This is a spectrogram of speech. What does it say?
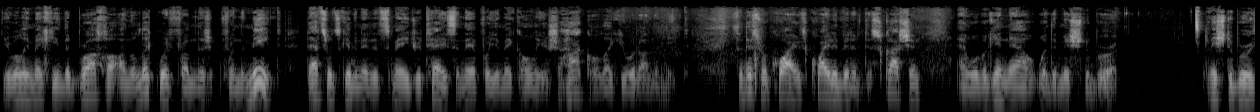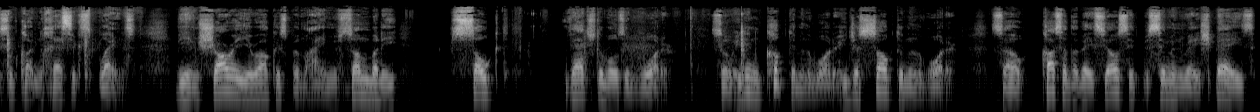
you're really making the bracha on the liquid from the from the meat. That's what's giving it its major taste, and therefore you make only a shahakol like you would on the meat. So this requires quite a bit of discussion, and we'll begin now with the Mishnah Berurah. Mishnah Berurah Sivkot Ches explains, "V'im shara yirakus b'mayim." If somebody soaked vegetables in water, so he didn't cook them in the water; he just soaked them in the water. So Kosav Beis Yosef b'simin reish beis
